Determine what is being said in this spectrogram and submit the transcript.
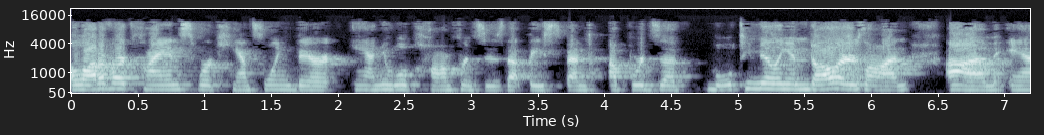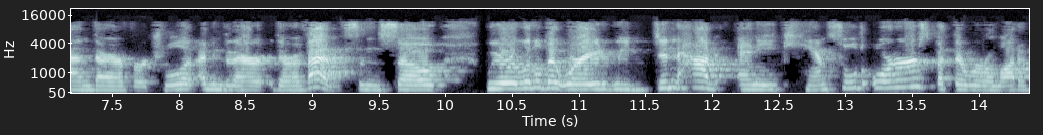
A lot of our clients were canceling their annual conferences that they spent upwards of multi-million dollars on, um, and their virtual, I mean, their their events. And so we were a little bit worried. We didn't have any canceled orders, but there were a lot of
